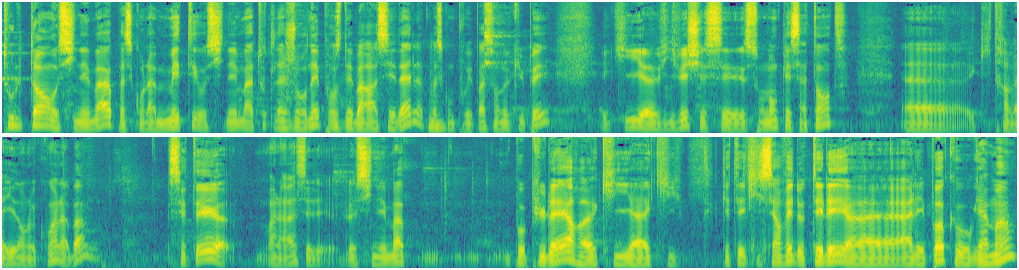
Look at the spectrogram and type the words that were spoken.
tout le temps au cinéma, parce qu'on la mettait au cinéma toute la journée pour se débarrasser d'elle, parce Mhm. qu'on ne pouvait pas s'en occuper, et qui euh, vivait chez ses- son oncle et sa tante, qui travaillaient dans le coin là-bas. C'était euh, voilà, c'est le cinéma populaire euh, qui, qui, était, qui servait de télé à, l'époque aux gamins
